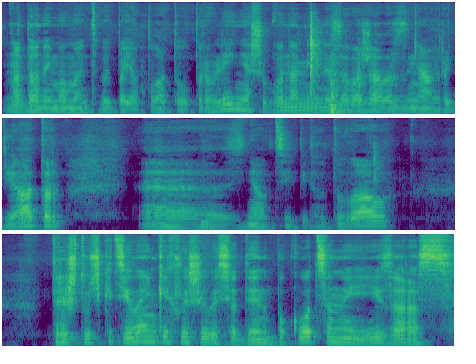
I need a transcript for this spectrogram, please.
На даний момент випаяв плату управління, щоб вона мені не заважала. Зняв радіатор, е- зняв цей, підготував. Три штучки ціленьких лишились, один покоцаний. І зараз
